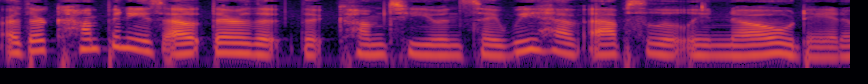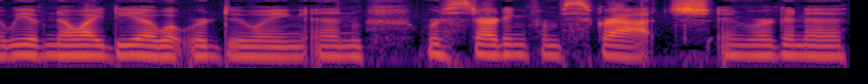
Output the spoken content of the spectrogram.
Are there companies out there that, that come to you and say, "We have absolutely no data. We have no idea what we're doing, and we're starting from scratch, and we're gonna.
